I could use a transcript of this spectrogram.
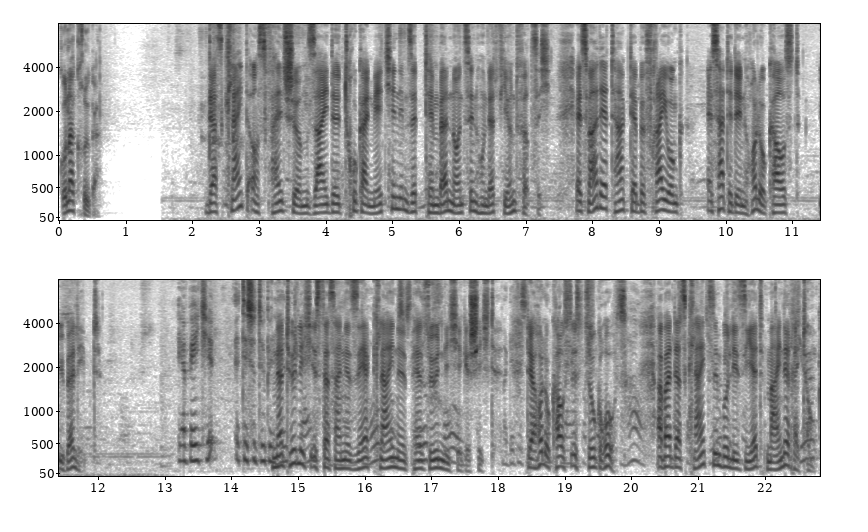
Gunnar Krüger. Das Kleid aus Fallschirmseide trug ein Mädchen im September 1944. Es war der Tag der Befreiung. Es hatte den Holocaust überlebt. Ja, weet je, Natürlich ist das eine sehr kleine persönliche Geschichte. Der Holocaust ist so groß. Aber das Kleid symbolisiert meine Rettung.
